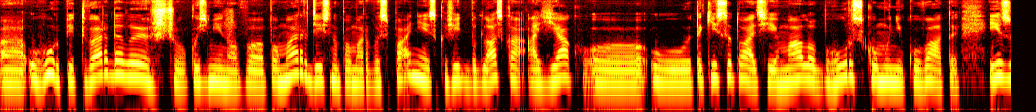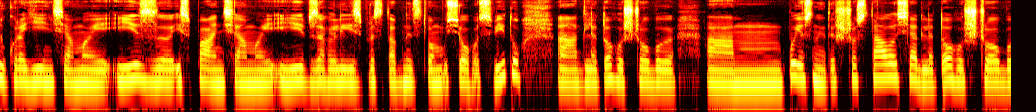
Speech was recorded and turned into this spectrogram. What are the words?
Е, у ГУР підтвердили, що Кузьмінов помер, дійсно помер в Іспанії. Скажіть, будь ласка, а як у такій ситуації мало б ГУР скомунікувати із українцями, із іспанцями, і взагалі з представництвом усього світу для того, щоб пояснити? Що сталося, для того, щоб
